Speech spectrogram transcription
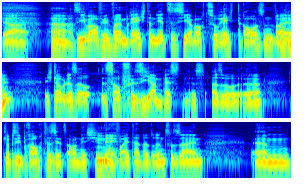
ja, sie war auf jeden Fall im Recht und jetzt ist sie aber auch zu Recht draußen, weil Mhm. ich glaube, dass es auch für sie am besten ist. Also äh, ich glaube, sie braucht das jetzt auch nicht, Nee. noch weiter da drin zu sein. Ähm,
